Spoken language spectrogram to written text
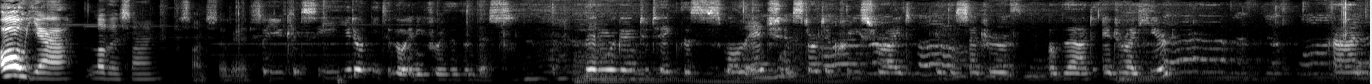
Oh, yeah. Love this song. Song's so good. So you can see you don't need to go any further than this. Then we're going to take this small edge and start a crease right in the center of that edge right here. And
